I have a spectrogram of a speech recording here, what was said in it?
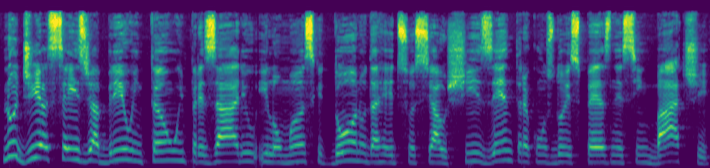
No dia 6 de abril, então, o empresário Elon Musk, dono da rede social X, entra com os dois pés nesse embate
